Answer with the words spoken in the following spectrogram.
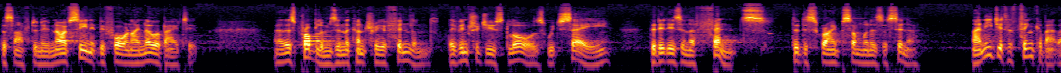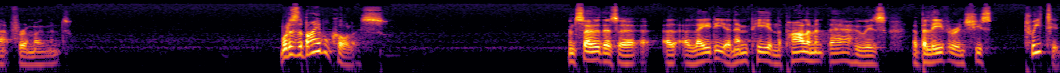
this afternoon. Now, I've seen it before and I know about it. Uh, there's problems in the country of Finland. They've introduced laws which say that it is an offense to describe someone as a sinner. I need you to think about that for a moment. What does the Bible call us? And so there's a, a, a, lady, an MP in the parliament there who is a believer, and she's tweeted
